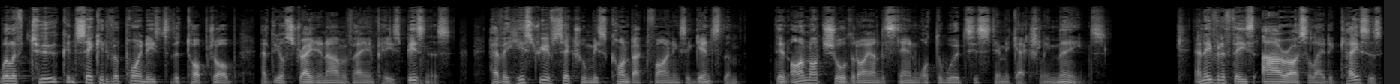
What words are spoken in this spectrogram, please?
Well, if two consecutive appointees to the top job at the Australian arm of AMP's business have a history of sexual misconduct findings against them, then I'm not sure that I understand what the word systemic actually means. And even if these are isolated cases,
